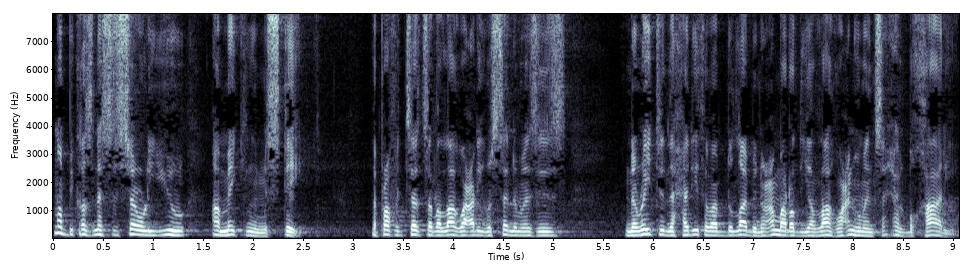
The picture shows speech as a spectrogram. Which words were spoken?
not because necessarily you are making a mistake. The Prophet said, sallallahu alaihi wasallam, as is narrated in the hadith of Abdullah bin Umar radiallahu anhu in Sahih al-Bukhari.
